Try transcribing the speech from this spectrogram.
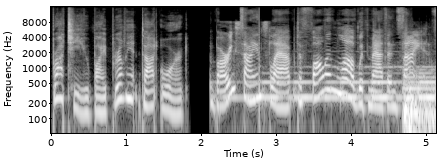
Brought to you by Brilliant.org Bari Science Lab to fall in love with math and science.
